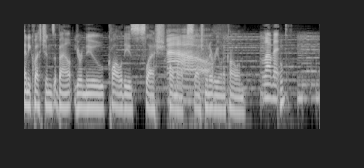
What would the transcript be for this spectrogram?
Any questions about your new qualities slash hallmarks slash whatever you want to call them? Love it. Oh.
